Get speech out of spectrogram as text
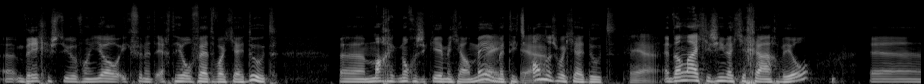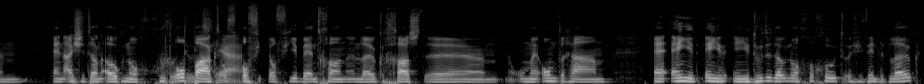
een berichtje sturen van... Yo, ik vind het echt heel vet wat jij doet. Eh, mag ik nog eens een keer met jou mee Nee, met iets ja. anders wat jij doet? Ja. En dan laat je zien dat je graag wil. Ehm, en als je het dan ook nog goed, Goed doet, oppakt, ja. of, of, of je bent gewoon een leuke gast ehm, om mee om te gaan. En, en, je, en, je, en je doet het ook nog goed, of je vindt het leuk.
